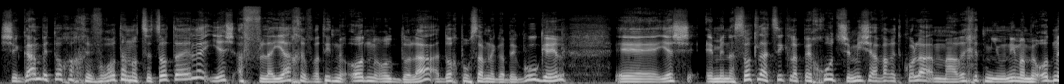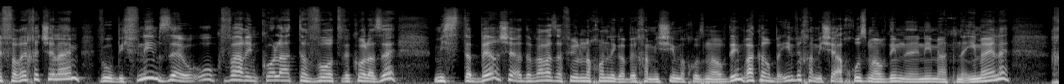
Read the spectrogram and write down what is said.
שגם בתוך החברות הנוצצות האלה יש אפליה חברתית מאוד מאוד גדולה. הדוח פורסם לגבי גוגל. אה, יש, הן מנסות להציג כלפי חוץ שמי שעבר את כל המערכת מיונים המאוד מפרכת שלהם, והוא בפנים, זהו, הוא כבר עם כל ההטבות וכל הזה. מסתבר שהדבר הזה אפילו נכון לגבי 50% מהעובדים, רק 45% מהעובדים נהנים מהתנאים האלה. 55%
